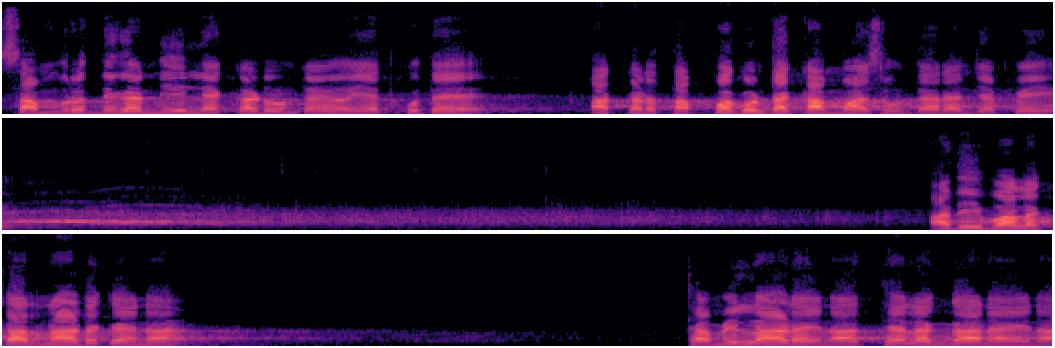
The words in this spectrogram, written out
సమృద్ధిగా నీళ్ళు ఎక్కడ ఉంటాయో ఎత్తుకుతే అక్కడ తప్పకుండా కమ్మాసి ఉంటారని చెప్పి అది ఇవాళ కర్ణాటక అయినా తమిళనాడు అయినా తెలంగాణ అయినా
